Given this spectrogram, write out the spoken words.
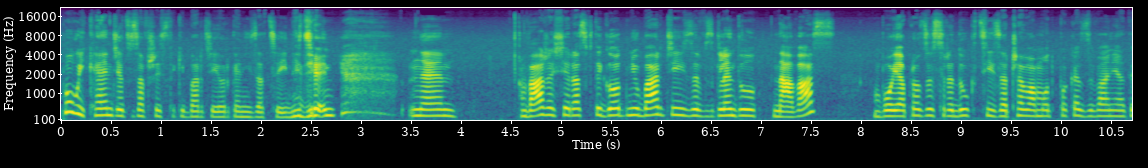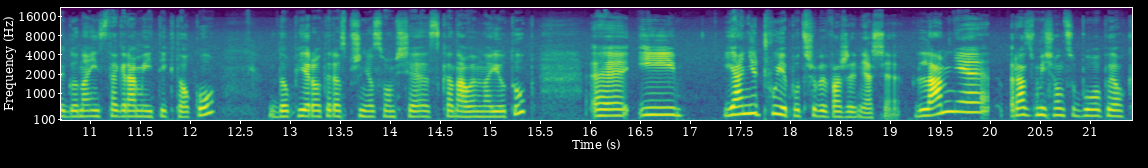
po weekendzie to zawsze jest taki bardziej organizacyjny dzień. Ważę się raz w tygodniu bardziej ze względu na Was, bo ja proces redukcji zaczęłam od pokazywania tego na Instagramie i TikToku. Dopiero teraz przyniosłam się z kanałem na YouTube. E, I ja nie czuję potrzeby ważenia się. Dla mnie raz w miesiącu byłoby ok,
